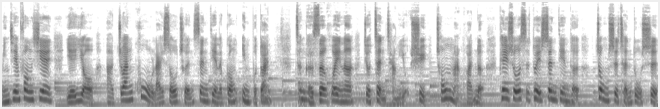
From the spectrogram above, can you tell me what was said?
民间奉献也有啊专库来收存圣殿的供应不断，整个社会呢就正常有序，充满欢乐，可以说是对圣殿的重视程度是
